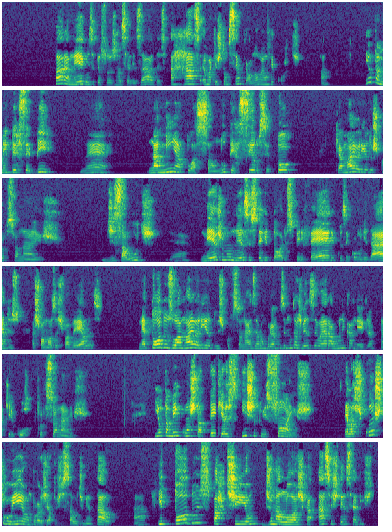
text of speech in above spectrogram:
Para negros e pessoas racializadas, a raça é uma questão central, não é um recorte. Tá? Eu também percebi, né, na minha atuação no terceiro setor, que a maioria dos profissionais de saúde, né, mesmo nesses territórios periféricos, em comunidades, as famosas favelas, né? Todos ou a maioria dos profissionais eram brancos e muitas vezes eu era a única negra naquele corpo profissionais. E eu também constatei que as instituições elas construíam projetos de saúde mental tá? e todos partiam de uma lógica assistencialista,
